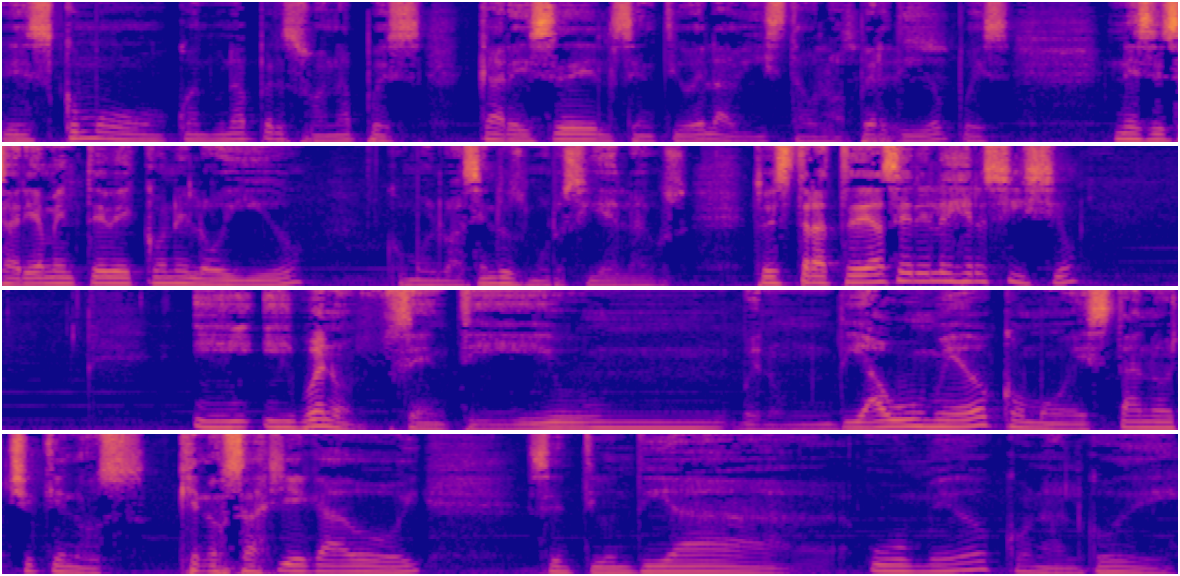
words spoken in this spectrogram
Es como cuando una persona pues carece del sentido de la vista o lo ha perdido, pues necesariamente ve con el oído, como lo hacen los murciélagos. Entonces traté de hacer el ejercicio y, y bueno, sentí un, bueno, un día húmedo como esta noche que nos, que nos ha llegado hoy. Sentí un día húmedo con algo de,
